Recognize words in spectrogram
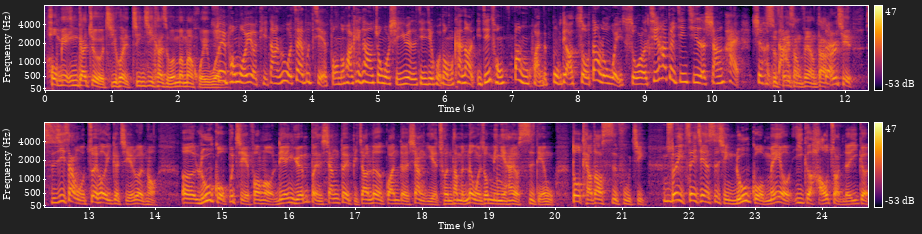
后面应该就有机会，经济开始会慢慢回温。所以彭博也有提到，如果再不解封的话，可以看到中国十一月的经济活动，我们看到已经从放缓的步调走到了萎缩了。其实它对经济的伤害是很是非常非常大，而且实际上我最后一个结论哦。呃，如果不解封哦，连原本相对比较乐观的，像野村他们认为说明年还有四点五，都调到四附近。所以这件事情如果没有一个好转的一个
